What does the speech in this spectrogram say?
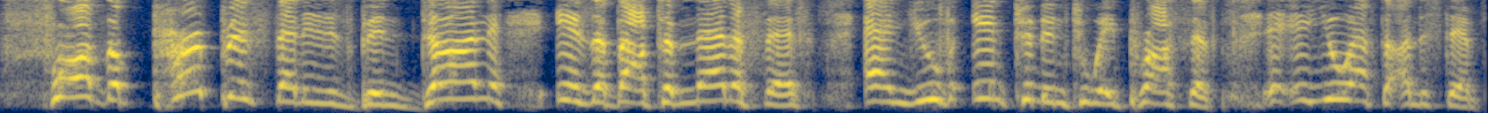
for the purpose that it has been done is about to manifest, and you've entered into a process. You have to understand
